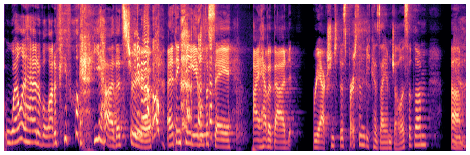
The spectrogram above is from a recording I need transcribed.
well ahead of a lot of people. yeah, that's true. know? I think being able to say I have a bad reaction to this person because I am jealous of them. Um, Yeah.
